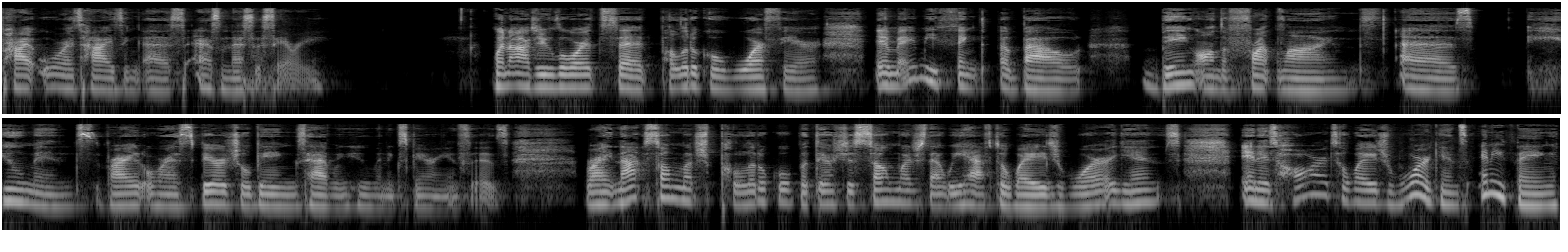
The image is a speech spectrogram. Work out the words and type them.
prioritizing us as necessary. When Audre Lorde said political warfare, it made me think about being on the front lines as humans, right? Or as spiritual beings having human experiences, right? Not so much political, but there's just so much that we have to wage war against. And it's hard to wage war against anything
